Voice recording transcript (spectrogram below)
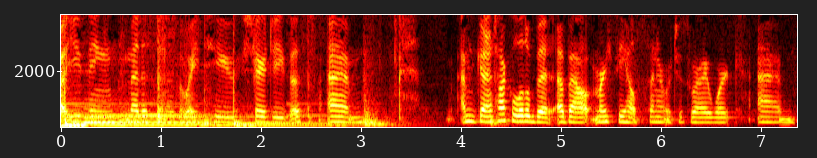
about using medicine as a way to share Jesus. Um, I'm going to talk a little bit about Mercy Health Center, which is where I work. Um,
